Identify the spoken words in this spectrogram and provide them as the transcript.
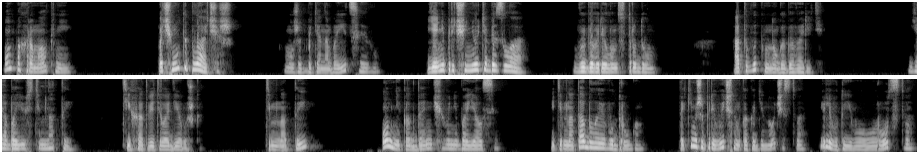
Он похромал к ней. «Почему ты плачешь?» Может быть, она боится его? «Я не причиню тебе зла», – выговорил он с трудом. Отвык много говорить. «Я боюсь темноты», – тихо ответила девушка. «Темноты?» Он никогда ничего не боялся. И темнота была его другом, таким же привычным, как одиночество или вот его уродство.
